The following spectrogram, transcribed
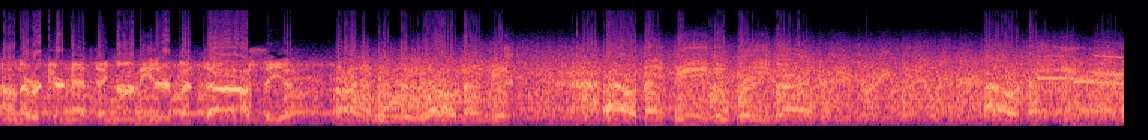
I'll never turn that thing on either, but uh, I'll see you. All right, speak to you. Hello, 19. Hello, 19. Drew Brees, right? Hello, 19.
